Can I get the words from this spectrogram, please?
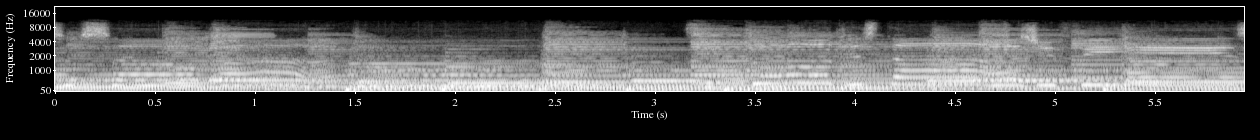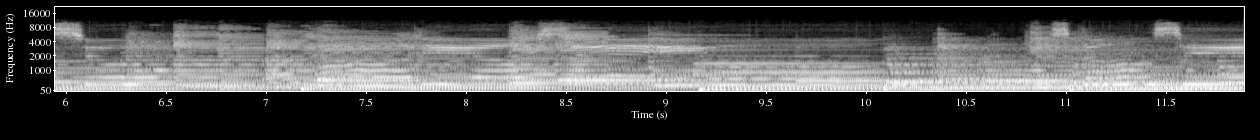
Nosso Salvador. Se tudo está difícil, adore ao Senhor. Descanse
